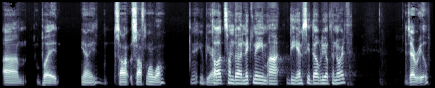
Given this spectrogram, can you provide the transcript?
Um, but you know, so, sophomore wall. Yeah, he'll be Thoughts right. on the nickname, uh, the MCW of the North? Is that real?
